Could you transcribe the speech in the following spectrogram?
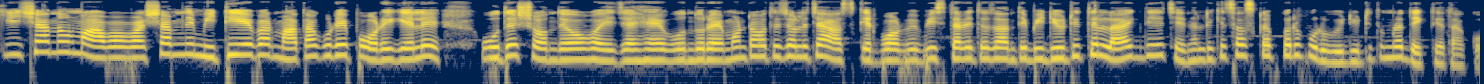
কিষানুর মা বাবার সামনে মিটি এবার মাথা ঘুরে পড়ে গেলে ওদের সন্দেহ হয়ে যায়। হ্যাঁ বন্ধুরা, এমনটা হতে চলেছে আজকের পর্বে। বিস্তারিত জানতে ভিডিওটিতে লাইক দিয়ে চ্যানেলটিকে সাবস্ক্রাইব করে পুরো ভিডিওটি তোমরা দেখতে থাকো।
